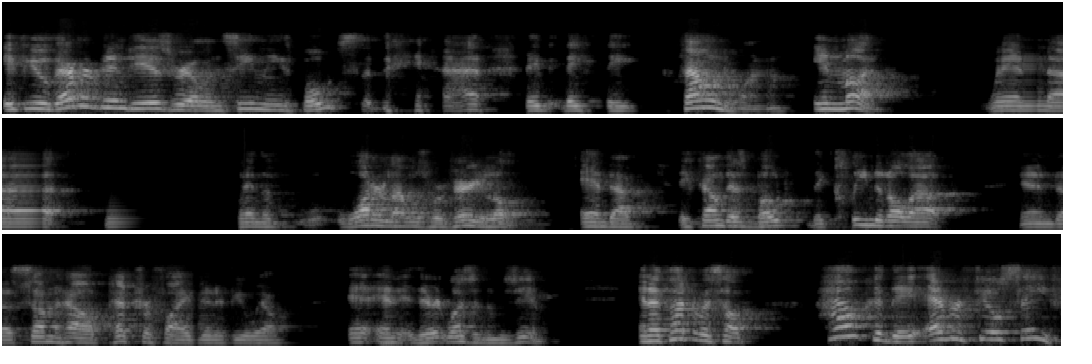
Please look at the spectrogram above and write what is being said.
if you've ever been to Israel and seen these boats that they had, they they they found one in mud when uh, when the water levels were very low, and uh, they found this boat. They cleaned it all out and uh, somehow petrified it, if you will, and, and there it was in the museum. And I thought to myself, how could they ever feel safe?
